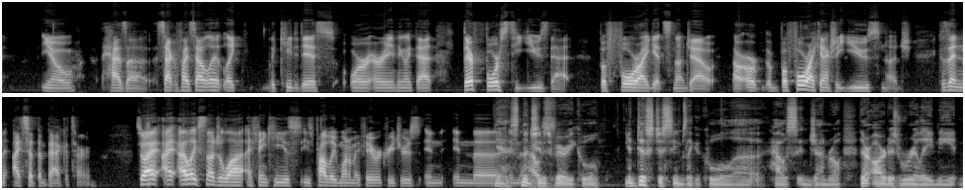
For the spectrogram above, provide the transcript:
you know has a sacrifice outlet like the key to dis or or anything like that, they're forced to use that before I get snudge out or, or before I can actually use snudge because then I set them back a turn. So I, I, I, like Snudge a lot. I think he's he's probably one of my favorite creatures in in the yeah. In Snudge seems very cool, and Dis just seems like a cool uh, house in general. Their art is really neat.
